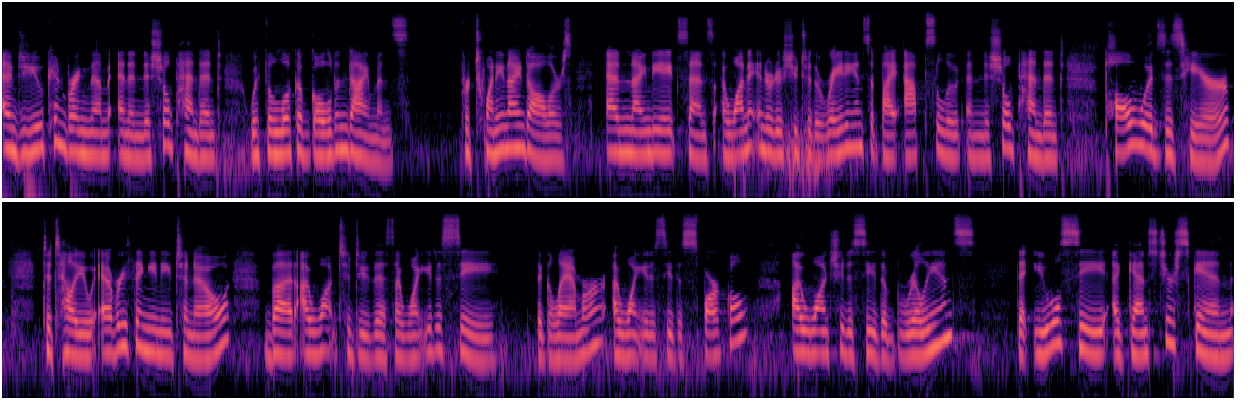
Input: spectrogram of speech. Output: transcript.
And you can bring them an initial pendant with the look of gold and diamonds for $29.98. I want to introduce you to the Radiance by Absolute initial pendant. Paul Woods is here to tell you everything you need to know, but I want to do this. I want you to see the glamour. I want you to see the sparkle. I want you to see the brilliance that you will see against your skin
